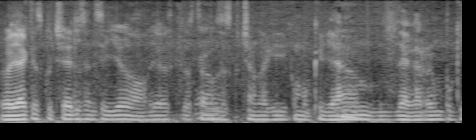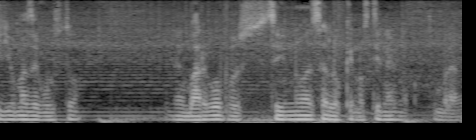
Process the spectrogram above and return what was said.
Pero ya que escuché el sencillo, ya ves que lo estábamos escuchando aquí, como que ya le agarré un poquillo más de gusto. Sin embargo, pues sí, no es a lo que nos tienen acostumbrados.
